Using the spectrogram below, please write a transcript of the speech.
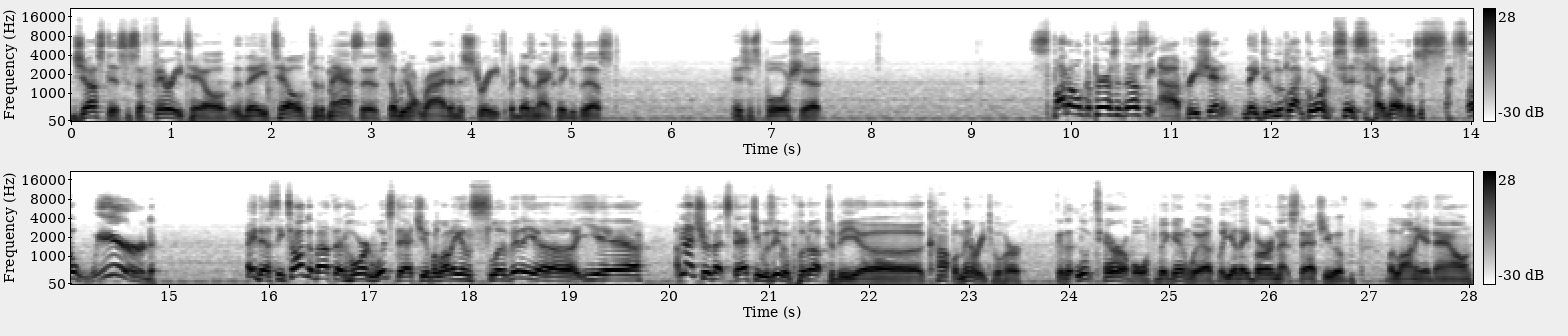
Justice is a fairy tale they tell to the masses so we don't ride in the streets, but it doesn't actually exist. It's just bullshit. Spot on comparison, Dusty. I appreciate it. They do look like corpses. I know, they're just so weird. Hey, Dusty, talk about that horrid wood statue of Melania in Slovenia. Yeah, I'm not sure that statue was even put up to be uh, complimentary to her because it looked terrible to begin with. But yeah, they burned that statue of Melania down.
